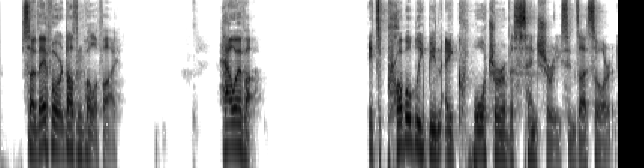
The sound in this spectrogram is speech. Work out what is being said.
so therefore it doesn't qualify. However, it's probably been a quarter of a century since I saw it.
